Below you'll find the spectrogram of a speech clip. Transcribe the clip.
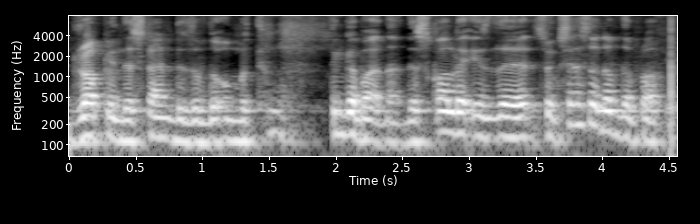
drop in the standards of the ummah. Think about that. The scholar is the successor of the Prophet.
